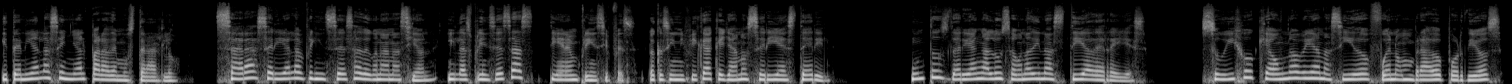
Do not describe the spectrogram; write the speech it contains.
y tenía la señal para demostrarlo. Sara sería la princesa de una nación y las princesas tienen príncipes, lo que significa que ya no sería estéril. Juntos darían a luz a una dinastía de reyes. Su hijo que aún no había nacido fue nombrado por Dios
